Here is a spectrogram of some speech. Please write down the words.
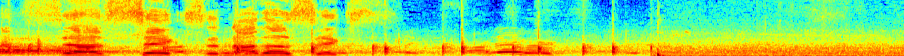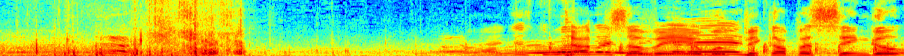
That's uh, six, another six. Taps away, will pick up a single.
